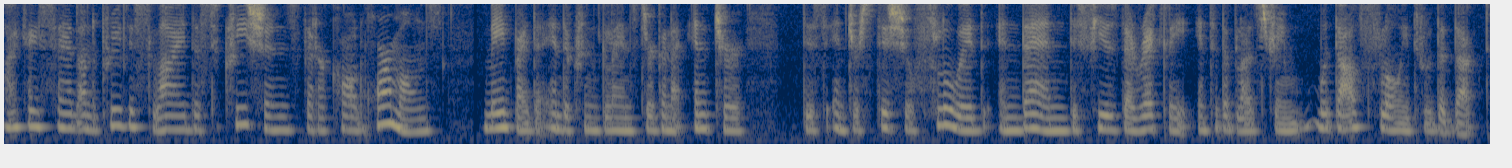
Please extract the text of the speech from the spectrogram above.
Like I said on the previous slide, the secretions that are called hormones made by the endocrine glands, they're going to enter this interstitial fluid and then diffuse directly into the bloodstream without flowing through the duct.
